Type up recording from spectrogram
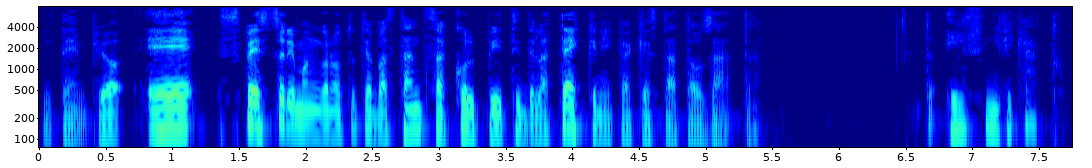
il Tempio e spesso rimangono tutti abbastanza colpiti della tecnica che è stata usata e il significato.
